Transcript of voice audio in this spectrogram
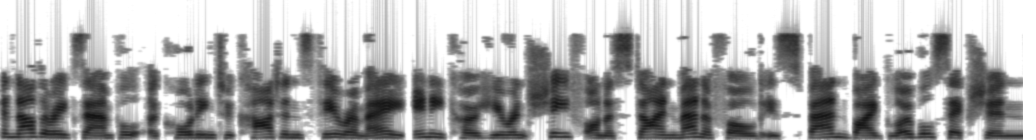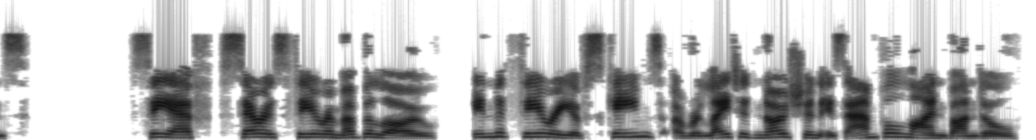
Another example, according to Cartan's theorem A, any coherent sheaf on a Stein manifold is spanned by global sections. Cf. Serre's theorem are below. In the theory of schemes, a related notion is ample line bundle.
